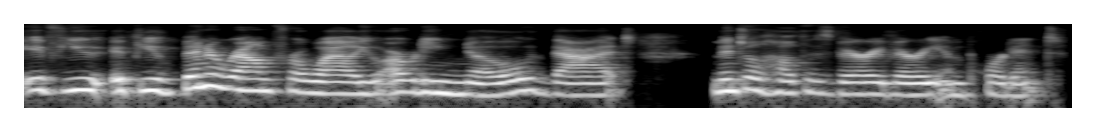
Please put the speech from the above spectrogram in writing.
if you if you've been around for a while, you already know that mental health is very, very important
